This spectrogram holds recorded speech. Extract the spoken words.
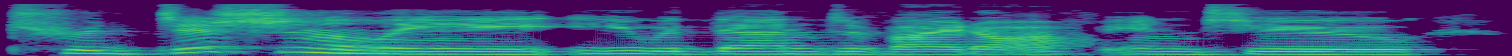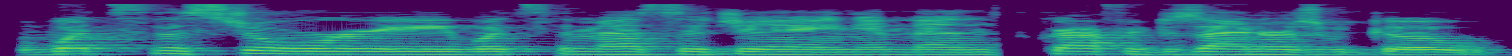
Traditionally, you would then divide off into what's the story, what's the messaging, and then graphic designers would go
